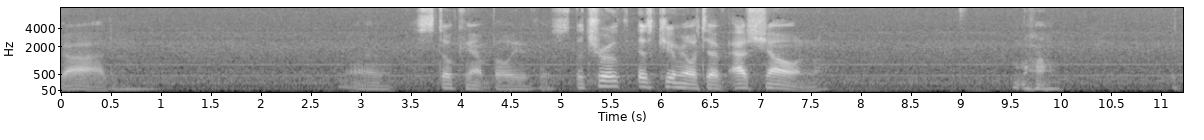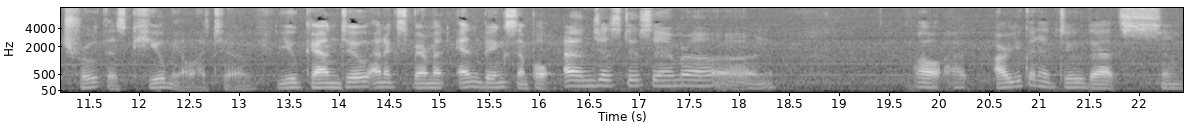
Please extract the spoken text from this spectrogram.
God. I still can't believe this. The truth is cumulative, as shown. The truth is cumulative. You can do an experiment in being simple and just do Simran. Well, uh, are you going to do that sim-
